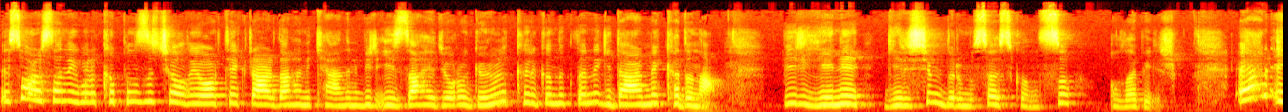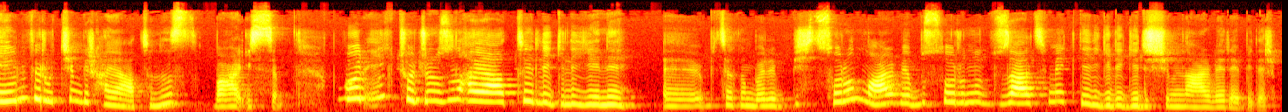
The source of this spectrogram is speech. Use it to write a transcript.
ve sonrasında hani böyle kapınızı çalıyor tekrardan hani kendini bir izah ediyor. O gönül kırgınlıklarını gidermek adına bir yeni girişim durumu söz konusu olabilir. Eğer evli ve rutin bir hayatınız var bu böyle ilk çocuğunuzun hayatıyla ilgili yeni bir takım böyle bir sorun var ve bu sorunu düzeltmekle ilgili girişimler verebilir.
